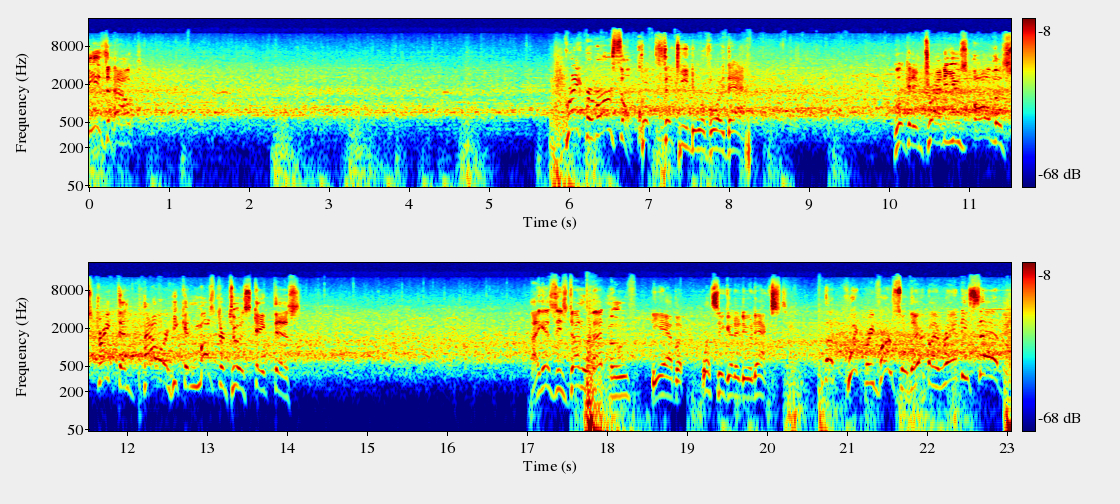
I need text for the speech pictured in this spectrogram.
He's out. Great reversal. Quick thinking to avoid that. Look at him trying to use all the strength and power he can muster to escape this. I guess he's done with that move. Yeah, but what's he going to do next? The quick reversal there by Randy Savage.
